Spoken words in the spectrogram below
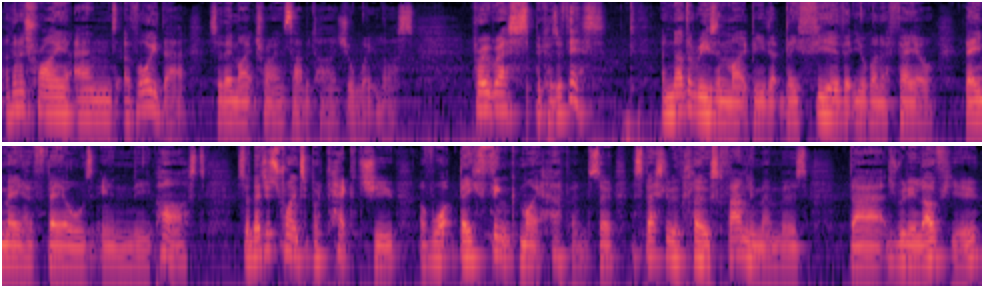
are going to try and avoid that. So they might try and sabotage your weight loss. Progress because of this. Another reason might be that they fear that you're going to fail. They may have failed in the past. So they're just trying to protect you of what they think might happen. So especially with close family members that really love you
